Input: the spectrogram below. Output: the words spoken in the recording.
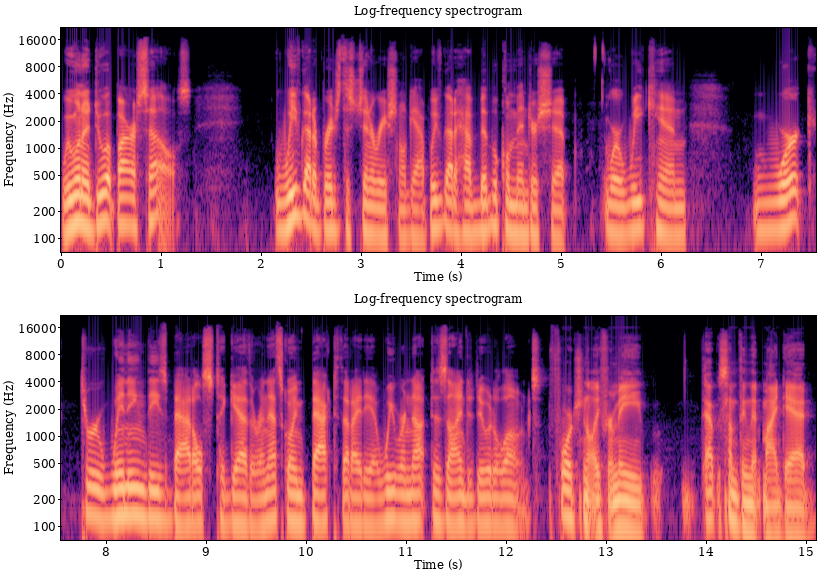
We want to do it by ourselves. We've got to bridge this generational gap. We've got to have biblical mentorship where we can work through winning these battles together. And that's going back to that idea. We were not designed to do it alone. Fortunately for me, that was something that my dad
